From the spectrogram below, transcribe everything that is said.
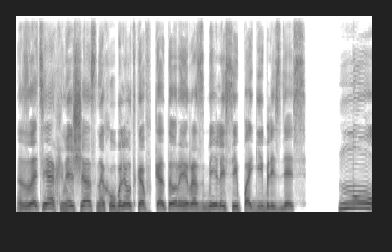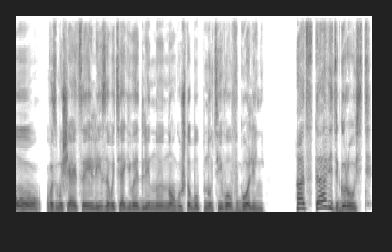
«За тех несчастных ублюдков, которые разбились и погибли здесь. «Ну!» — возмущается Элиза, вытягивая длинную ногу, чтобы пнуть его в голень. «Отставить грусть!»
